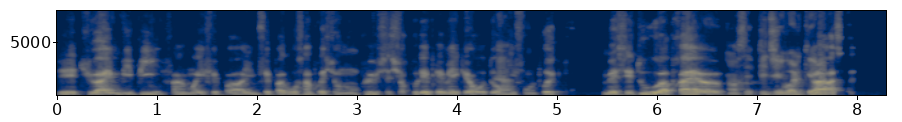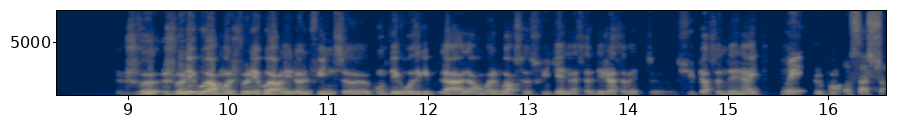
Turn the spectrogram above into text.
des Tua MVP. Enfin, moi, il fait pas, il me fait pas grosse impression non plus. C'est surtout les playmakers autour ah. qui font le truc. Mais c'est tout. Après. Euh, non, c'est PJ Walker. je veux, je veux les voir. Moi, je veux les voir les Dolphins euh, contre des grosses équipes. Là, là, on va le voir ce, week-end. Là, ça, déjà, ça va être euh, super Sunday Night. Oui. Je pense. En sachant,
